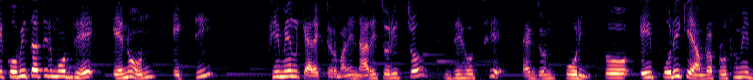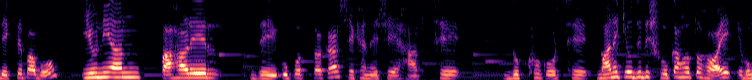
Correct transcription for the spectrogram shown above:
এই কবিতাটির মধ্যে এনন একটি ফিমেল ক্যারেক্টার মানে নারী চরিত্র, যে হচ্ছে একজন পরী। তো এই পরীকে আমরা প্রথমেই দেখতে পাবো, ইউনিয়ন পাহাড়ের যে উপত্যকা, সেখানে সে হাঁটছে দুঃখ করছে। মানে কেউ যদি শোকাহত হয় এবং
